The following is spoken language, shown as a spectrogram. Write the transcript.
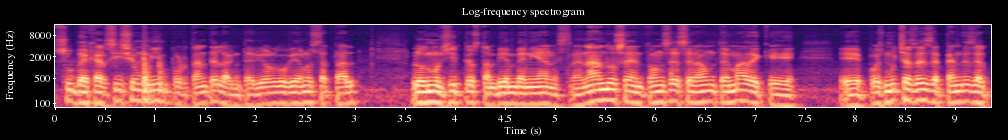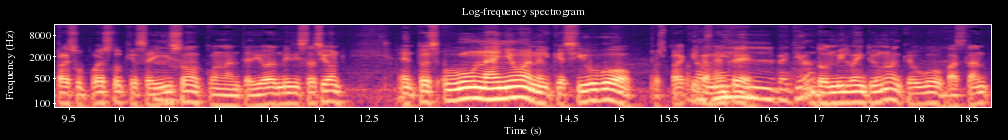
subejercicio muy importante del anterior gobierno estatal, los municipios también venían estrenándose, entonces era un tema de que eh, pues muchas veces depende del presupuesto que se hizo con la anterior administración. Entonces hubo un año en el que sí hubo pues prácticamente 2021, 2021 en que hubo bastante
